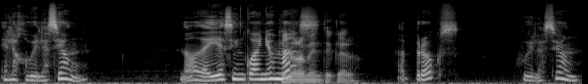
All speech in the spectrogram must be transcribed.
es la jubilación, ¿no? De ahí a 5 años más, Normalmente, claro. aprox, jubilación.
